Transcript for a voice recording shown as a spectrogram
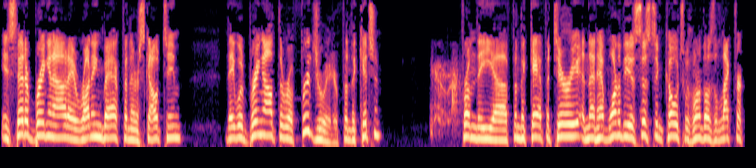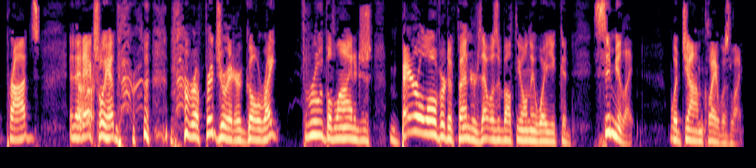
instead of bringing out a running back from their scout team, they would bring out the refrigerator from the kitchen, from the uh, from the cafeteria, and then have one of the assistant coach with one of those electric prods, and they'd actually have the, the refrigerator go right through the line and just barrel over defenders. That was about the only way you could simulate what John Clay was like.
